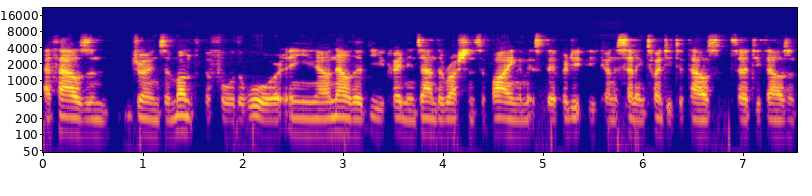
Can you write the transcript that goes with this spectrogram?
a thousand drones a month before the war, and you know now that the Ukrainians and the Russians are buying them, it's they're kind of selling 20 to 30,000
